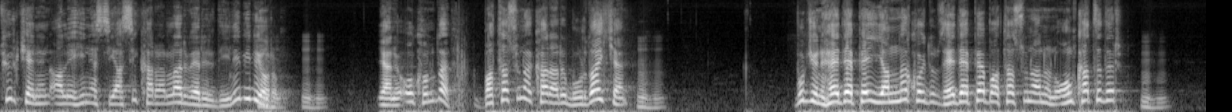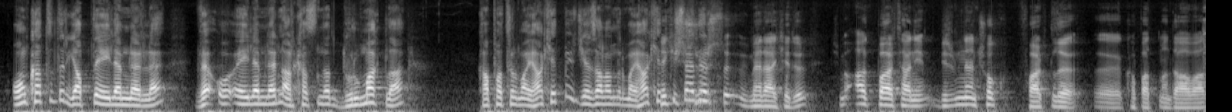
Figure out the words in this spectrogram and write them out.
Türkiye'nin aleyhine siyasi kararlar verildiğini biliyorum. Yani o konuda Batasuna kararı buradayken bugün HDP'yi yanına koyduğumuz HDP Batasuna'nın 10 katıdır. 10 katıdır yaptığı eylemlerle ve o eylemlerin arkasında durmakla kapatılmayı hak etmiş, cezalandırmayı hak Peki şunu etmişlerdir. sö- merak ediyorum. Şimdi AK Parti hani birbirinden çok farklı e, kapatma dava.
